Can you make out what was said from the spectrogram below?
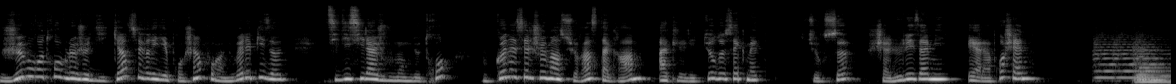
je vous retrouve le jeudi 15 février prochain pour un nouvel épisode. si d'ici là je vous manque de trop, vous connaissez le chemin sur Instagram, at les lectures de Sekhmet. Sur ce, chalut les amis, et à la prochaine thank you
